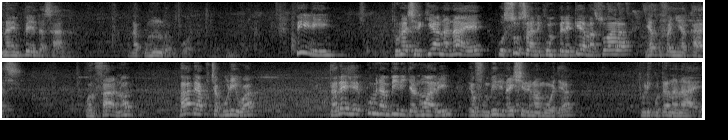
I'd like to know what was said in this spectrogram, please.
tunayempenda sana na kumunga mkono. Pili, tunashirikiana naye hususan kumpelekea masuala ya kufanyia kazi. Kwa mfano, baada ya kuchaguliwa tarehe 12 Januari 2021 tulikutana naye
